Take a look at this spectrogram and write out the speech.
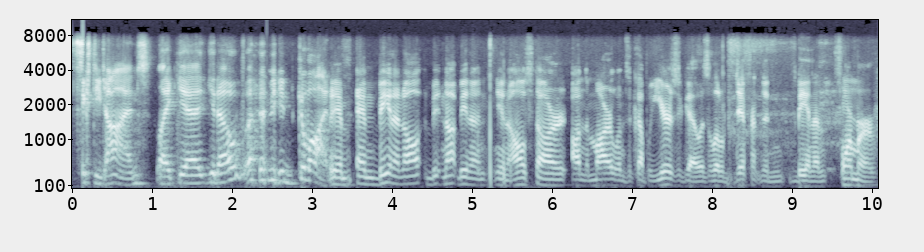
60 times. Like, yeah, you know? I mean, come on. And, and being an all, not being an you know all star on the Marlins a couple years ago is a little different than being a former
